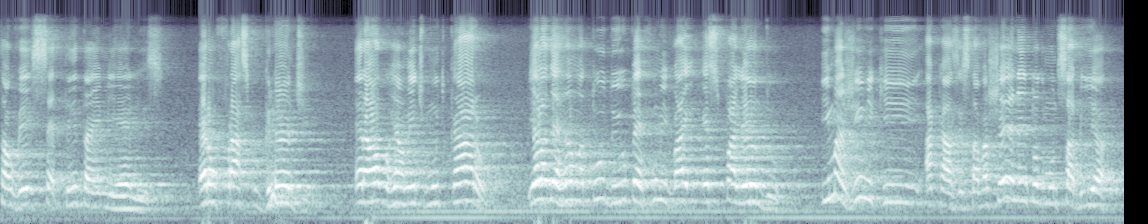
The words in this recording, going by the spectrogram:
talvez 70 ml. Era um frasco grande, era algo realmente muito caro. E ela derrama tudo e o perfume vai espalhando. Imagine que a casa estava cheia, nem todo mundo sabia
